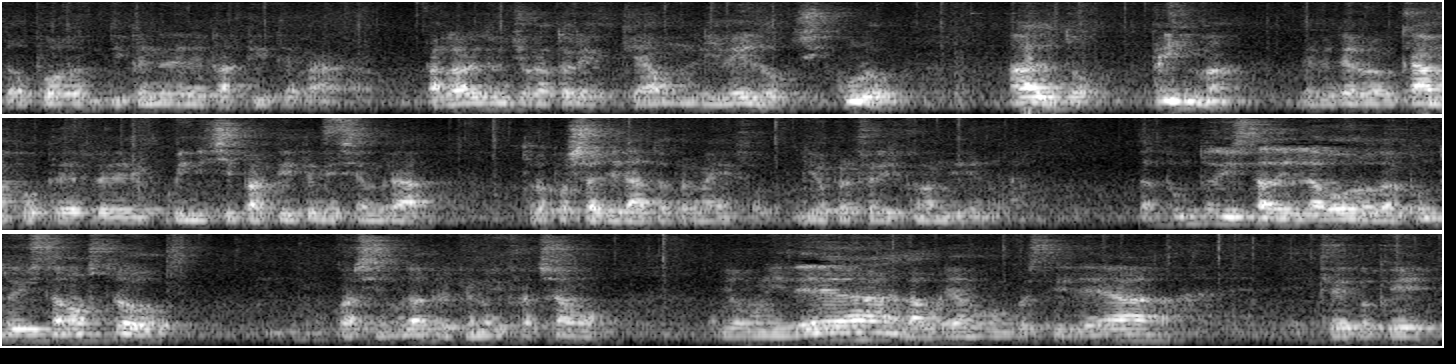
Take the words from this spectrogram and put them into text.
dopo dipende dalle partite, ma parlare di un giocatore che ha un livello sicuro, alto, prima di vederlo in campo per 15 partite mi sembra troppo esagerato per me, io preferisco non dire nulla. Dal punto di vista del lavoro, dal punto di vista nostro, quasi nulla perché noi facciamo, abbiamo un'idea, lavoriamo con questa idea credo che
